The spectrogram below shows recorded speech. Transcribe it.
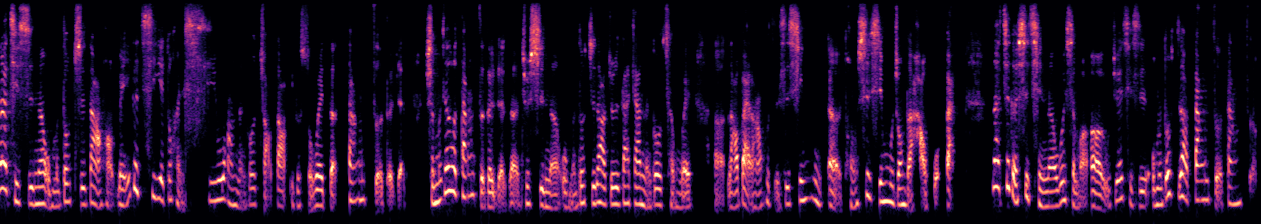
那其实呢，我们都知道哈，每一个企业都很希望能够找到一个所谓的当责的人。什么叫做当责的人呢？就是呢，我们都知道，就是大家能够成为呃老板啊，或者是心目呃同事心目中的好伙伴。那这个事情呢，为什么？呃，我觉得其实我们都知道当责当责。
